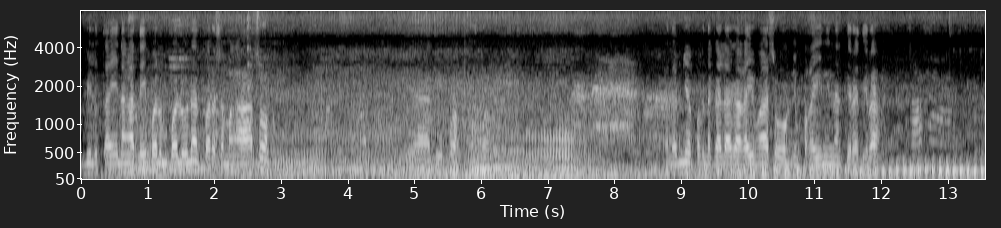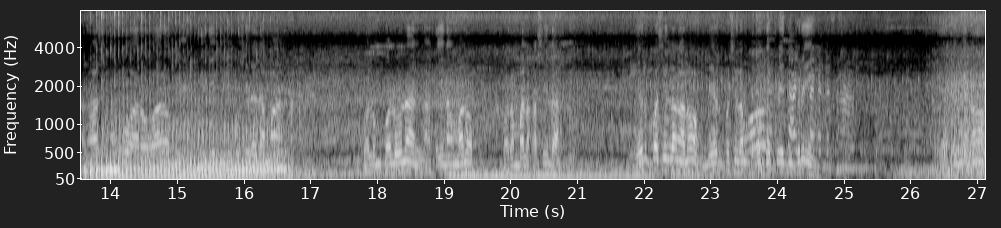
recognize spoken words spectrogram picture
Bilo tayo ng ating balon-balunan para sa mga aso. Kaya dito. Alam niyo, pag nag-alaga kayong aso, huwag niyong pakainin ng tira-tira. Ang aso ko po, araw-araw, binibili ko sila ng mga balon-balunan, atin ng manok, para malakas sila. Meron pa silang ano, meron pa silang bukod na pedigree. talaga sa akin. Kaya tingnan oh.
